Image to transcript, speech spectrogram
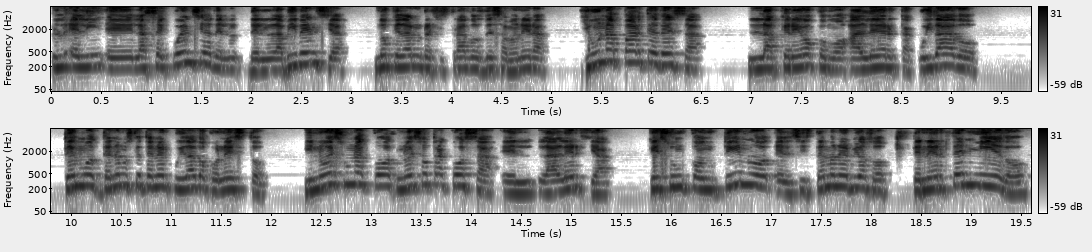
eh, la secuencia de, la vivencia no quedaron registrados de esa manera. Y una parte de esa la creó como alerta, cuidado, tenemos que tener cuidado con esto. Y no es, una no es otra cosa la alergia, que es un continuo, el sistema nervioso, tenerte en miedo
